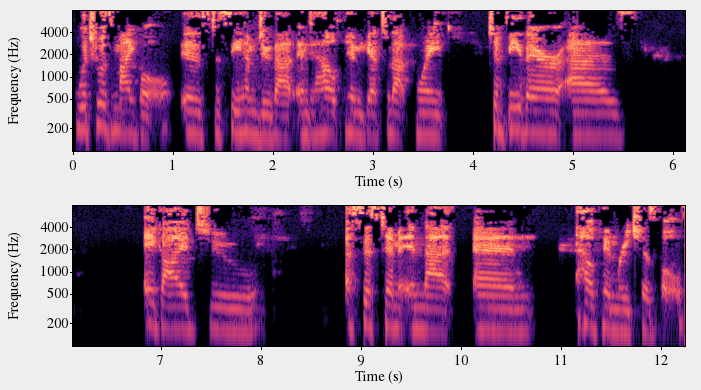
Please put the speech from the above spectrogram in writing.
which was my goal is to see him do that and to help him get to that point to be there as a guide to assist him in that and help him reach his goals.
